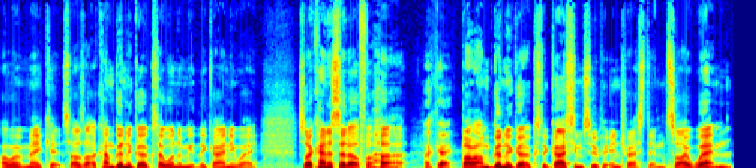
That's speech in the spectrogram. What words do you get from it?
I, I won't make it. So I was like, okay, I'm going to go because I want to meet the guy anyway. So I kind of set up for her. Okay. But I'm gonna go because the guy seemed super interesting. So I went,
